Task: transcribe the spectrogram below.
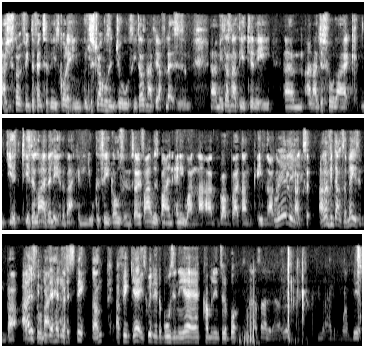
I just don't think defensively he's got it. He, he struggles in duels. He doesn't have the athleticism. Um, he doesn't have the agility. Um, and I just feel like he's a liability at the back, and you'll concede goals with him. So if I was buying anyone, like, I'd rather buy Dunk, even though I don't really, think Dunk's, I don't think Dunk's amazing, but I, I just, just think feel he's like ahead of the stick, Dunk. I think yeah, he's good at the balls in the air, coming into the box, and outside of that, I'm not having him one bit.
